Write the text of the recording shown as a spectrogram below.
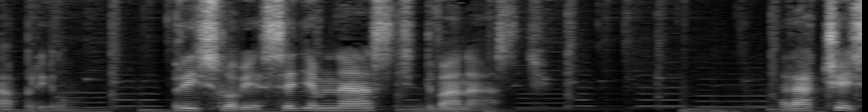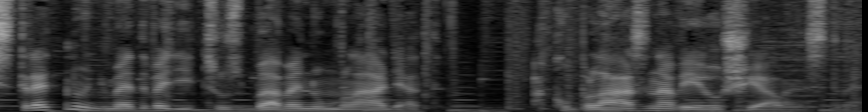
apríl. Príslovie 17.12. Radšej stretnúť medvedicu zbavenú mláďat, ako blázna v jeho šialenstve.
